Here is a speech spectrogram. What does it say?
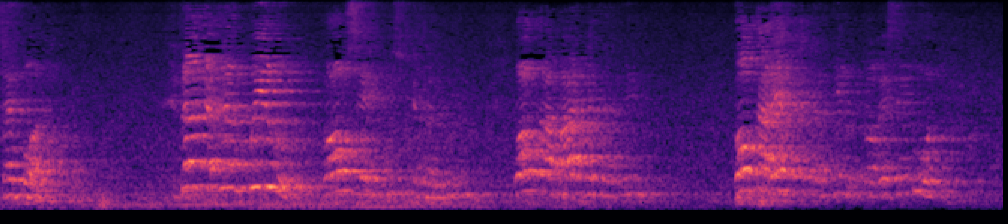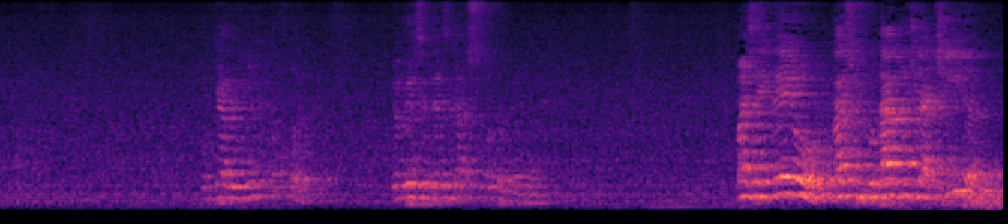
sai fora. Não, é tranquilo. Qual serviço que é tranquilo? Qual trabalho que é tranquilo? Qual tarefa que é tranquilo? Talvez seja o outro. Porque a minha nunca foi. Eu tenho certeza que a sua também não é. Mas em meio às dificuldades do dia a dia,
